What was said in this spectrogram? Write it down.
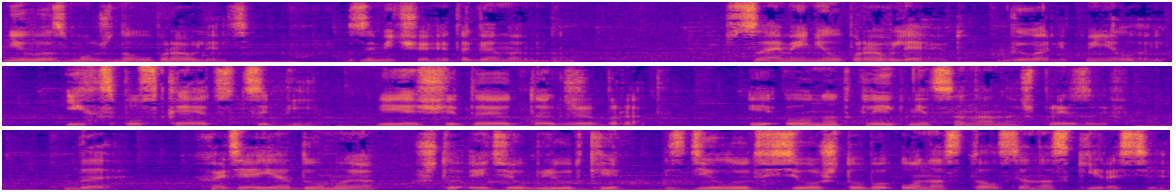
невозможно управлять, замечает Агамемнон. «Сами не управляют», — говорит Минилай. «Их спускают с цепи. Я считаю так же, брат. И он откликнется на наш призыв. Да, Хотя я думаю, что эти ублюдки сделают все, чтобы он остался на Скиросе.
